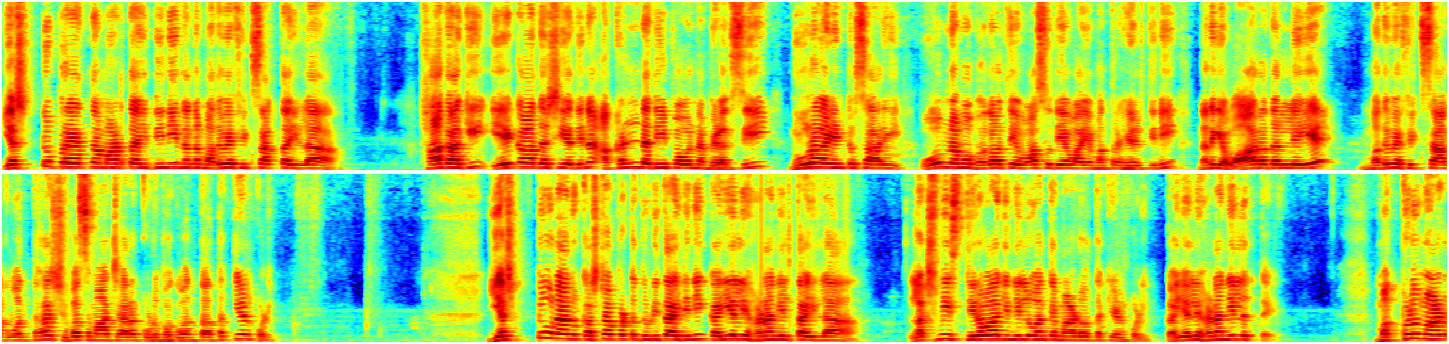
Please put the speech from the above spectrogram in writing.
ಎಷ್ಟು ಪ್ರಯತ್ನ ಮಾಡ್ತಾ ಇದ್ದೀನಿ ನನ್ನ ಮದುವೆ ಫಿಕ್ಸ್ ಆಗ್ತಾ ಇಲ್ಲ. ಹಾಗಾಗಿ ಏಕಾದಶಿಯ ದಿನ ಅಖಂಡ ದೀಪವನ್ನು ಬೆಳಗಿಸಿ ನೂರ ಎಂಟು ಸಾರಿ ಓಂ ನಮೋ ಭಗವತೆ ವಾಸುದೇವಾಯ ಮಂತ್ರ ಹೇಳ್ತೀನಿ. ನನಗೆ ವಾರದಲ್ಲೆಯೇ ಮದುವೆ ಫಿಕ್ಸ್ ಆಗುವಂತಹ ಶುಭ ಸಮಾಚಾರ ಕೊಡು ಭಗವಂತ ಅಂತ ಕೇಳ್ಕೊಳ್ಳಿ. ಎಷ್ಟು ನಾನು ಕಷ್ಟಪಟ್ಟು ದುಡಿತಾ ಇದ್ದೀನಿ, ಕೈಯಲ್ಲಿ ಹಣ ನಿಲ್ತಾ ಇಲ್ಲ, ಲಕ್ಷ್ಮಿ ಸ್ಥಿರವಾಗಿ ನಿಲ್ಲುವಂತೆ ಮಾಡು ಅಂತ ಕೇಳ್ಕೊಳ್ಳಿ. ಕೈಯಲ್ಲಿ ಹಣ ನಿಲ್ಲುತ್ತೆ. ಮಕ್ಕಳು ಮಾಡ್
